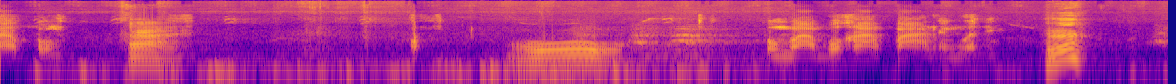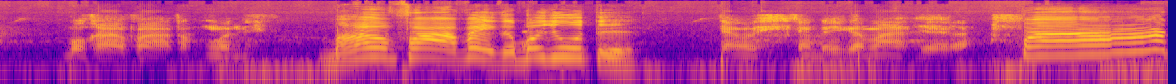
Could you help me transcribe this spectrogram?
ครับผม อ่า โอ้ผมว่าบ่ค่าฟ้าเลยงวดนี้เฮ้ยบ่ค่าฟ้าครับงวดนี้บ้าฟ้าไว้กับบ่อยู่ติจังไดจังไดก็มาแท้ละป้าด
